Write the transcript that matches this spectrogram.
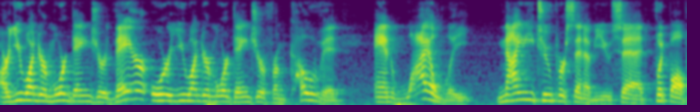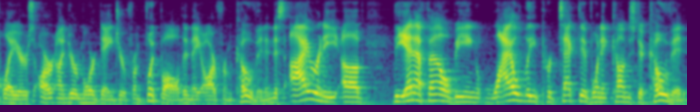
are you under more danger there or are you under more danger from COVID? And wildly, 92% of you said football players are under more danger from football than they are from COVID. And this irony of the NFL being wildly protective when it comes to COVID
